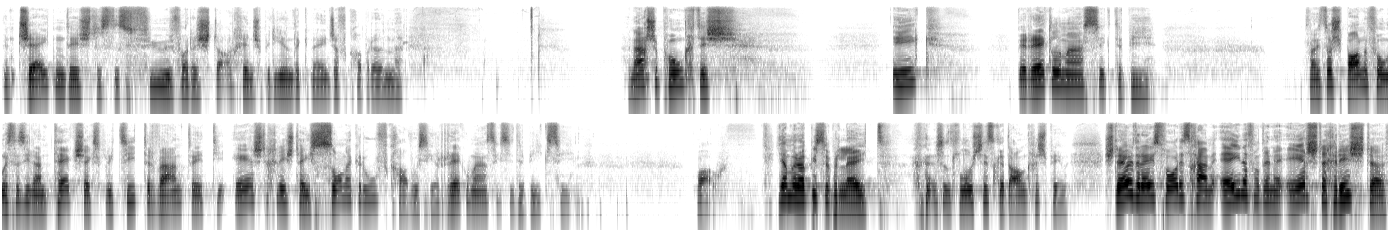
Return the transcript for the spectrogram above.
entscheidend ist, dass das Feuer von einer starken, inspirierenden Gemeinschaft kann brennen kann. Der nächste Punkt ist, ich bin regelmässig dabei. Das habe ich so spannend gefunden, dass das in diesem Text explizit erwähnt wird. Die ersten Christen hatten so einen Ruf, wo sie regelmässig dabei waren. Wow. Ich habe mir etwas überlegt. Das ist ein lustiges Gedankenspiel. Stell dir eins vor, es käme einer von diesen ersten Christen, das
